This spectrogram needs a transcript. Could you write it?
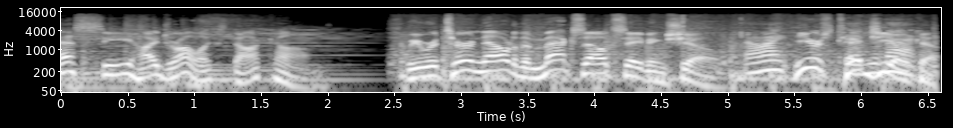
schydraulics.com. We return now to the Max Out Savings Show. All right. Here's Ted Take. Gioka.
